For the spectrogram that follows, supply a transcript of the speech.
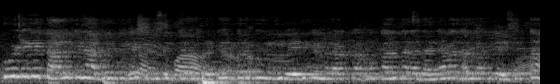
ಕೂಡ್ಲಿಗಿ ತಾಲೂಕಿನ ಅಭಿವೃದ್ಧಿಗೆ ಶ್ರಮಿಸುತ್ತಿರುವ ಪ್ರತಿಯೊಬ್ಬರಿಗೂ ಈ ವೇದಿಕೆ ಮೂಲಕ ಮುಖಾಂತರ ಧನ್ಯವಾದಗಳನ್ನು ತಿಳಿಸುತ್ತಾ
